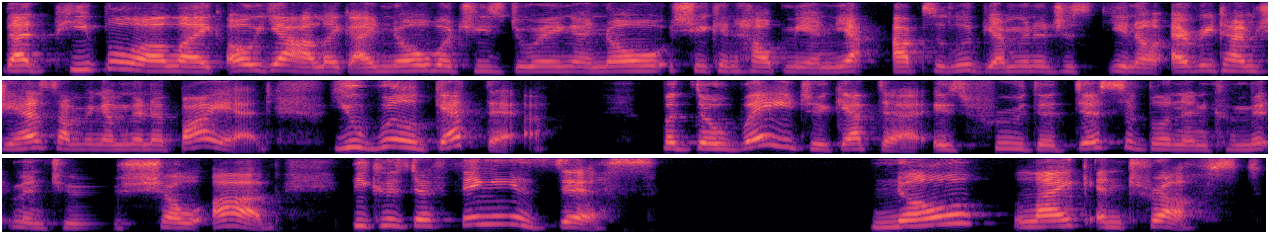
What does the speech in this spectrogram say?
that people are like, oh yeah, like I know what she's doing. I know she can help me. And yeah, absolutely. I'm gonna just, you know, every time she has something, I'm gonna buy it. You will get there. But the way to get there is through the discipline and commitment to show up. Because the thing is this know, like, and trust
